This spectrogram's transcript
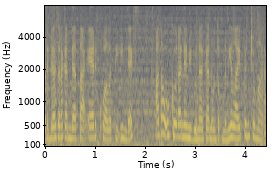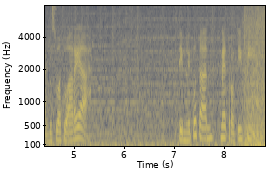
berdasarkan data Air Quality Index atau ukuran yang digunakan untuk menilai pencemaran di suatu area. Tim Liputan Metro TV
